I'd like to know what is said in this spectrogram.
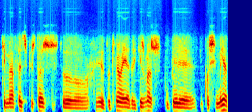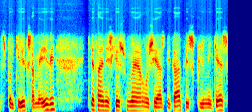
και με αυτές τις πιστώσεις το, το τμήμα ιατρικής μας που πήρε 21 τις προκηρύξαμε ήδη και θα ενισχύσουμε ουσιαστικά τις κλινικές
